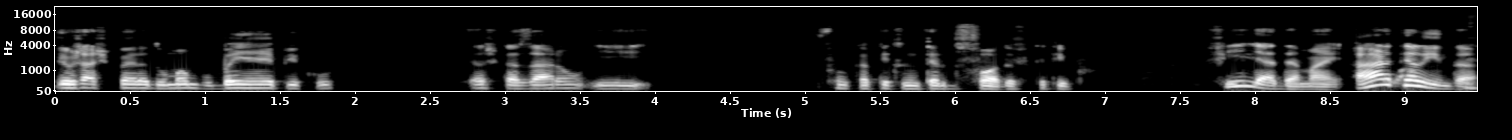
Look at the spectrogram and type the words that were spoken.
Eu já espero do mambo bem épico. Eles casaram e foi um capítulo inteiro de foda. Eu fiquei tipo, filha da mãe, a arte é linda.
